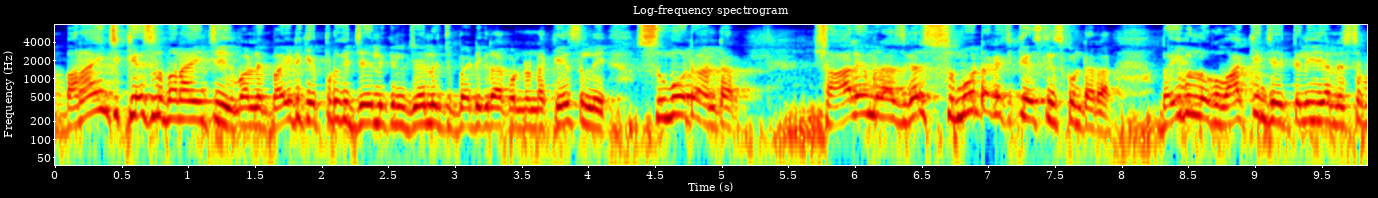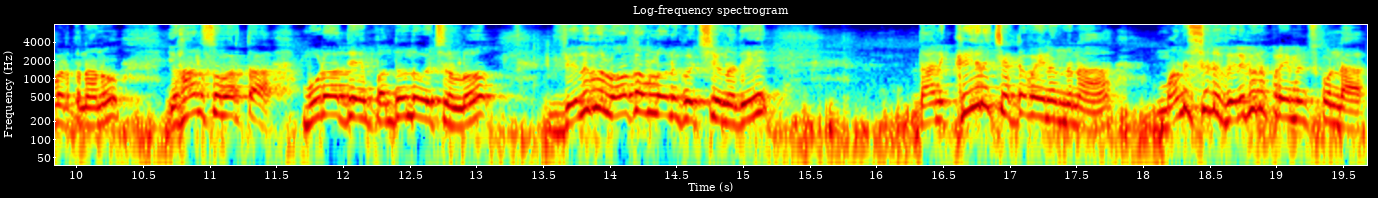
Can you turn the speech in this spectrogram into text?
బనాయించి కేసులు బనాయించి వాళ్ళని బయటికి ఎప్పటికీ జైలుకి జైలు నుంచి బయటికి రాకుండా ఉన్న కేసుల్ని సుమోటో అంటారు. షాలేం రాజు గారు సుమోటగా కేసు తీసుకుంటారా? బైబిల్లో ఒక వాక్యం చేసి తెలియాలని ఇష్టపడుతున్నాను. యుహాన్ సువార్త మూడో అధ్యాయం పంతొమ్మిదో వచనంలో వెలుగు లోకంలోనికి వచ్చి ఉన్నది. దాని క్రియలు చెడ్డమైనందున మనుషుడు వెలుగును ప్రేమించకుండా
